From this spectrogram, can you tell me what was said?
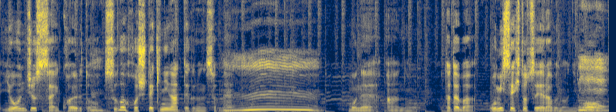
40歳超えるとうん。すごい保守的になってくるんですよね。うんもうねあの例えばお店一つ選ぶのにも、え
